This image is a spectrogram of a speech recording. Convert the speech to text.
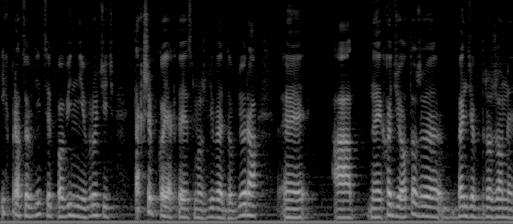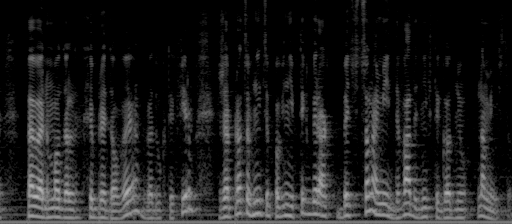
ich pracownicy powinni wrócić tak szybko, jak to jest możliwe do biura, a chodzi o to, że będzie wdrożony pełen model hybrydowy według tych firm, że pracownicy powinni w tych biurach być co najmniej dwa dni w tygodniu na miejscu.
